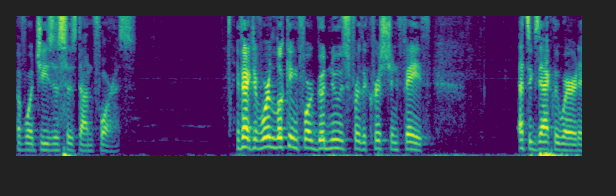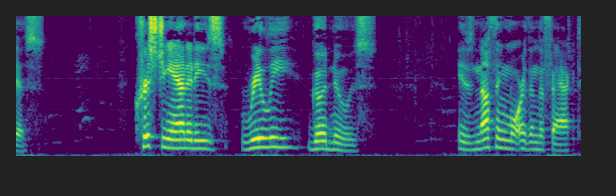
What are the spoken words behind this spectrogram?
of what Jesus has done for us. In fact, if we're looking for good news for the Christian faith, that's exactly where it is. Christianity's really good news is nothing more than the fact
